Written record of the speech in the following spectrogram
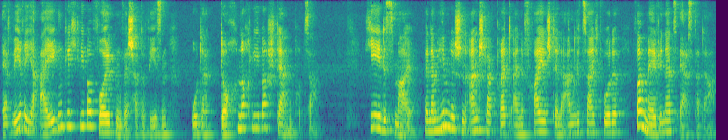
Er wäre ja eigentlich lieber Wolkenwäscher gewesen oder doch noch lieber Sternenputzer. Jedes Mal, wenn am himmlischen Anschlagbrett eine freie Stelle angezeigt wurde, war Melvin als erster da.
